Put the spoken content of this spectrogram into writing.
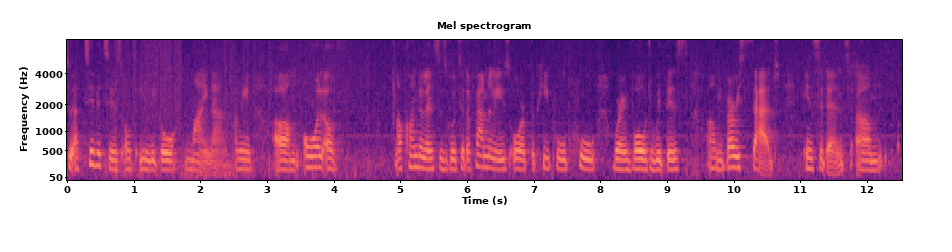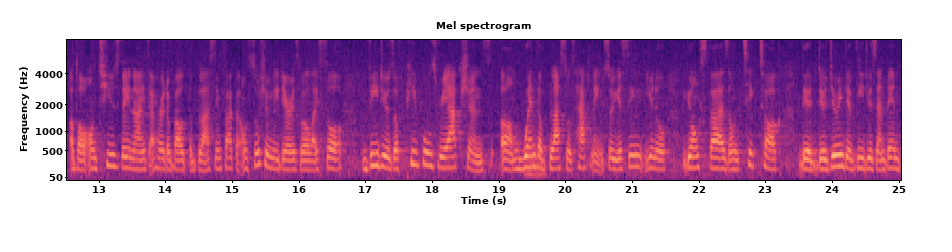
to activities of illegal miner. I mean, um, all of our condolences go to the families or the people who were involved with this um, very sad incident. Um, about on Tuesday night, I heard about the blast. In fact, on social media as well, I saw videos of people's reactions um, when the blast was happening. So you're seeing, you know, youngsters on TikTok, they're, they're doing their videos, and then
